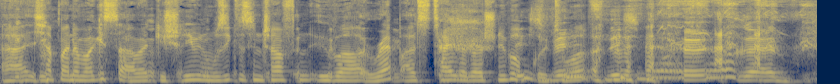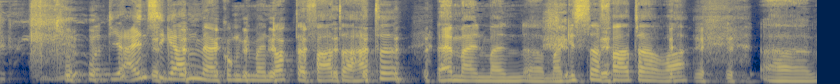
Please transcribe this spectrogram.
äh, ich habe meine Magisterarbeit geschrieben in Musikwissenschaften über Rap als Teil der deutschen Hip-Hop-Kultur. nicht mehr hören. Und die einzige Anmerkung, die mein Doktorvater hatte, äh, mein, mein äh, Magistervater war, äh,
